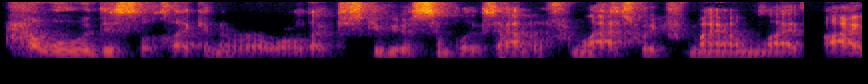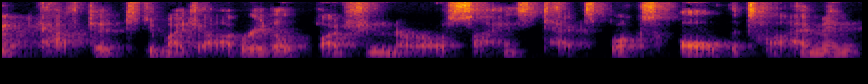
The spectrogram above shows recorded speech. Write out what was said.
how what would this look like in the real world? I'll just give you a simple example from last week from my own life. I have to, to do my job, read a bunch of neuroscience textbooks all the time. And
